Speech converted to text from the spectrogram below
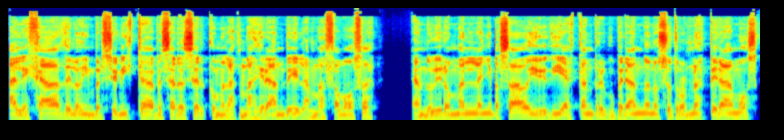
alejadas de los inversionistas, a pesar de ser como las más grandes y las más famosas, anduvieron mal el año pasado y hoy día están recuperando. Nosotros no esperamos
